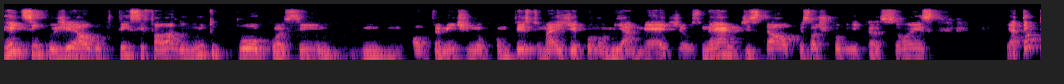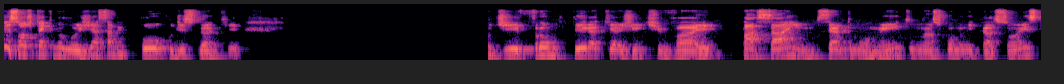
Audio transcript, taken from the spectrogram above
Rede 5G é algo que tem se falado muito pouco, assim, obviamente no contexto mais de economia média. Os nerds, tal, o pessoal de comunicações, E até o pessoal de tecnologia sabe pouco disso daqui. De fronteira que a gente vai passar em certo momento nas comunicações,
